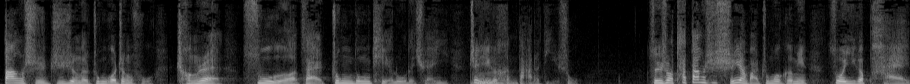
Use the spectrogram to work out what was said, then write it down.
当时执政的中国政府承认苏俄在中东铁路的权益，这是一个很大的底数。所以说，他当时实际上把中国革命作为一个牌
